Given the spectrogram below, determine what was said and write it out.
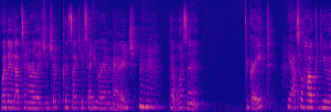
Whether that's in a relationship, because like you said, you were in a marriage Mm-hmm. that wasn't great. Yeah. So how could you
